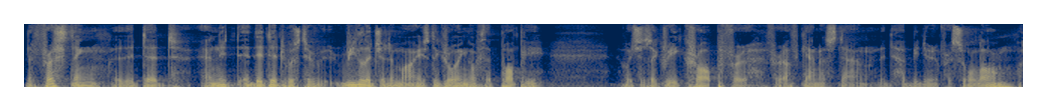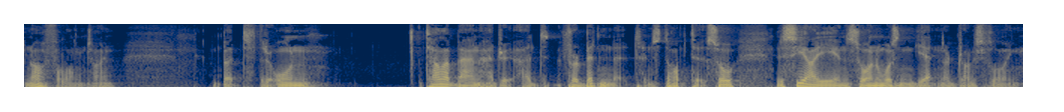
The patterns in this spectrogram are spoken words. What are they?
the first thing that they did, and they, they did, was to re-legitimize the growing of the poppy, which is a great crop for, for Afghanistan. They had been doing it for so long, an awful long time, but their own Taliban had had forbidden it and stopped it. So the CIA and so on wasn't getting their drugs flowing.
